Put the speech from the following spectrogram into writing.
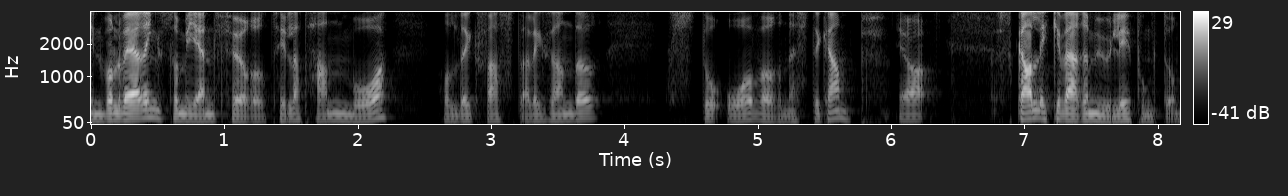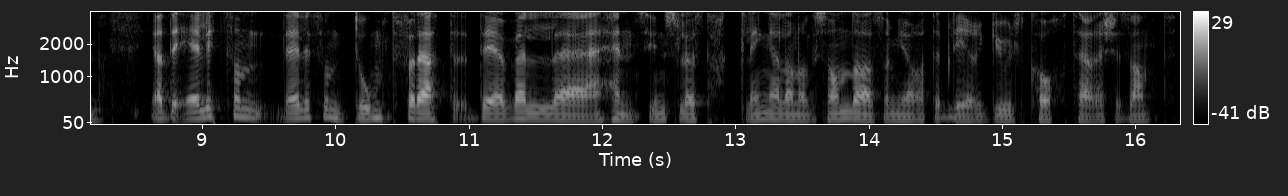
involvering, som igjen fører til at han må, hold deg fast, Alexander, stå over neste kamp. Ja. Skal ikke være mulig, punktum. ja, det er litt sånn, det er litt sånn dumt, for det, det er vel eh, hensynsløs takling eller noe sånt da, som gjør at det blir gult kort her, ikke sant?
